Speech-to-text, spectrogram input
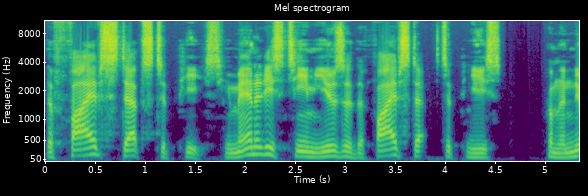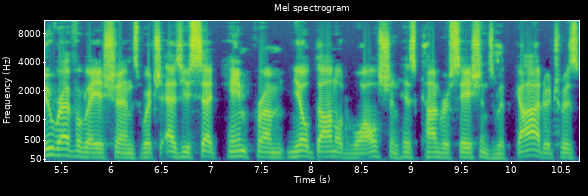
The five steps to peace. Humanity's team uses the five steps to peace from the new revelations, which, as you said, came from Neale Donald Walsch and his conversations with God, which was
